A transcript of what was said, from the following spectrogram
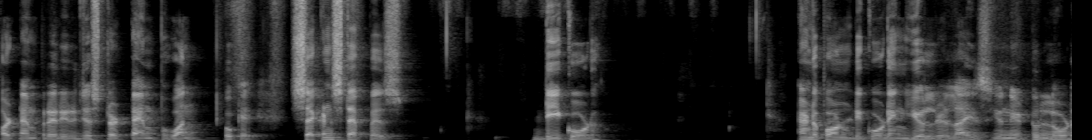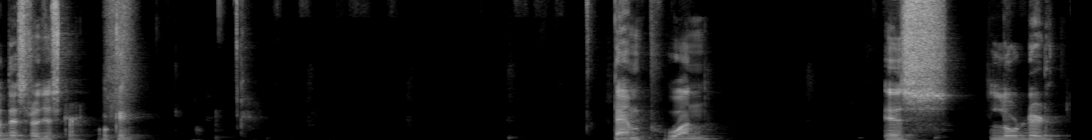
or temporary register temp1. Okay. Second step is decode and upon decoding you'll realize you need to load this register. Okay. temp1 is loaded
